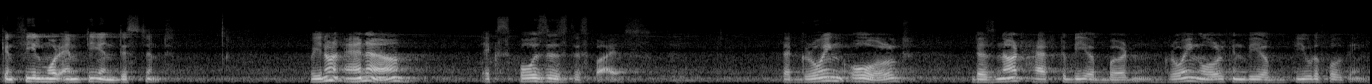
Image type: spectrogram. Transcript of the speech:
can feel more empty and distant. But you know, Anna exposes this bias. That growing old does not have to be a burden. Growing old can be a beautiful thing.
